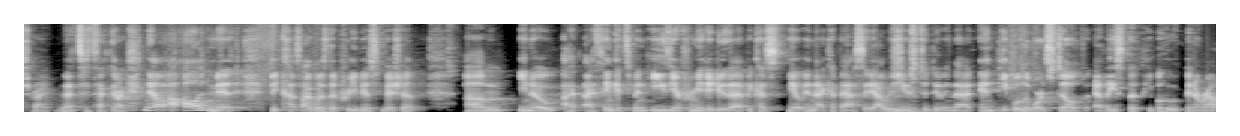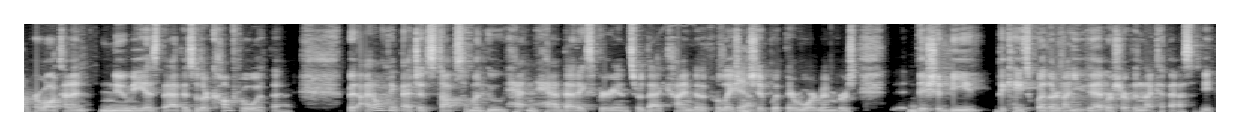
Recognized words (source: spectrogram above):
that's right. That's exactly right. Now, I'll admit, because I was the previous bishop, um, you know, I, I, think it's been easier for me to do that because, you know, in that capacity, I was mm-hmm. used to doing that. And people in the ward still, at least the people who've been around for a while, kind of knew me as that. And so they're comfortable with that. But I don't think that should stop someone who hadn't had that experience or that kind of relationship yeah. with their ward members. This should be the case whether or not you ever served in that capacity.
